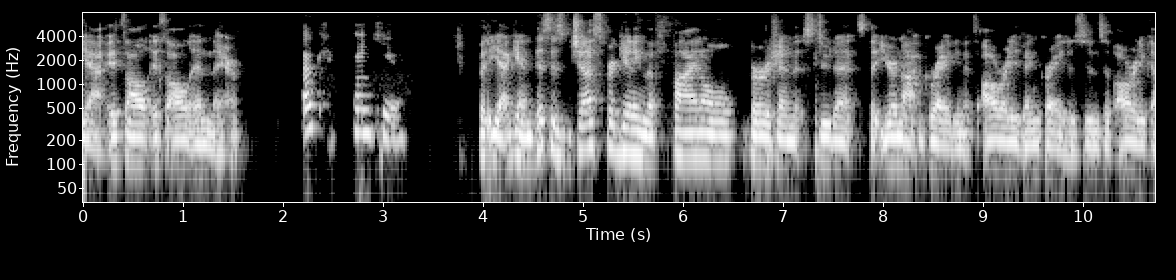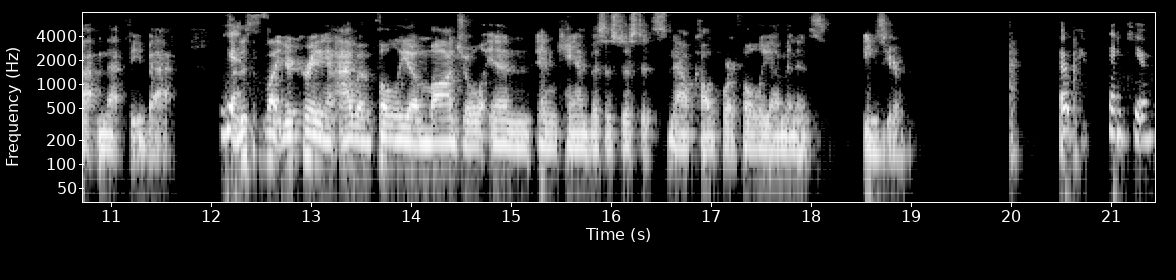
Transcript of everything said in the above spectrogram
Yeah, it's all it's all in there. Okay, thank you. But yeah, again, this is just for getting the final version that students that you're not grading. It's already been graded. Students have already gotten that feedback. So this is like you're creating an iWeb Folio module in in Canvas. It's just it's now called Portfolium and it's easier. okay, thank you.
